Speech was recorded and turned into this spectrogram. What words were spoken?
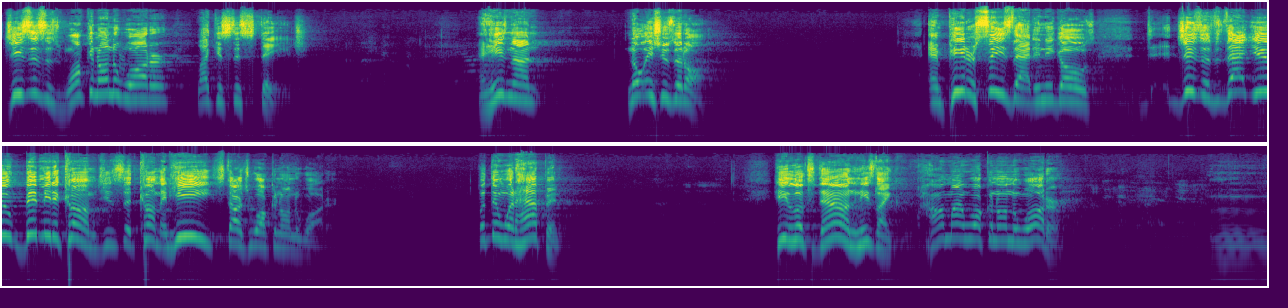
Jesus is walking on the water like it's this stage. And he's not, no issues at all. And Peter sees that and he goes, Jesus, is that you? Bid me to come. Jesus said, Come. And he starts walking on the water. But then what happened? He looks down and he's like, How am I walking on the water? Hmm.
